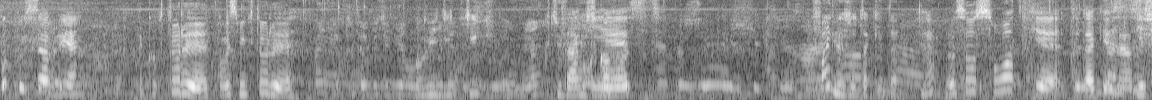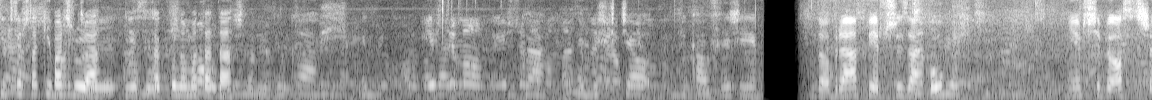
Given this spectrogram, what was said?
Kupuj sobie. Tylko który? Powiedz mi, który? Powiedzieć ci? Tak jest. Fajne są takie te. No. No są słodkie. Ty tak jest. Jeśli chcesz takie Paczula. Jest Hakuna Matata. Łukasz, jakby... Jeszcze mo, jeszcze Jakbyś chciał Wika oświecić je... Dobra, pierwszy zakup. Nie wiem, czy się wyostrzy.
